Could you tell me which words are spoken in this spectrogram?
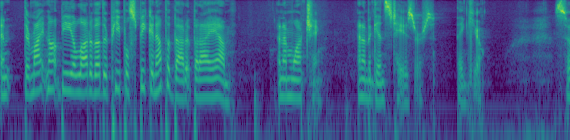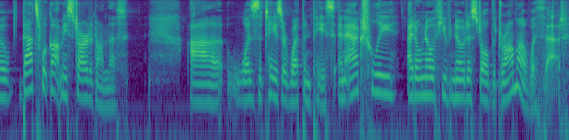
And there might not be a lot of other people speaking up about it, but I am. And I'm watching. And I'm against tasers. Thank you. So that's what got me started on this. Uh, was the taser weapon piece. And actually, I don't know if you've noticed all the drama with that,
